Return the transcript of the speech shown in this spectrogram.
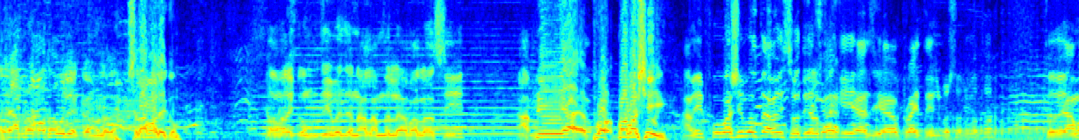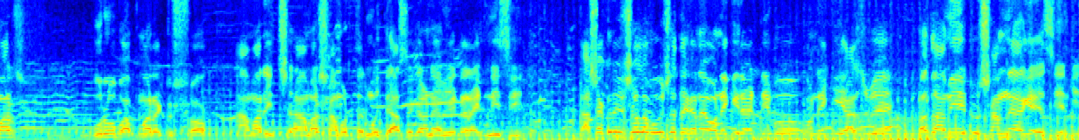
আচ্ছা আমরা কথা বলি একটু আমরা সালাম আলাইকুম। সালাম আলাইকুম। জি ভাইজান আলহামদুলিল্লাহ ভালো আছি। আপনি প্রবাসী? আমি প্রবাসী বলতে আমি সৌদি আরব থাকি আজ প্রায় তেইশ বছর মতো। তো আমার বুড়ো বাপমার একটু শখ। আমার ইচ্ছা আমার সামর্থ্যের মধ্যে আছে কারণে আমি একটা রাইড নিয়েছি আশা করি ইনশাল্লাহ ভবিষ্যতে এখানে অনেকেই রাইড নিব অনেকেই আসবে। হয়তো আমি একটু সামনে আগে আছি আর কি।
